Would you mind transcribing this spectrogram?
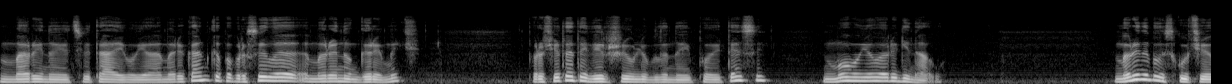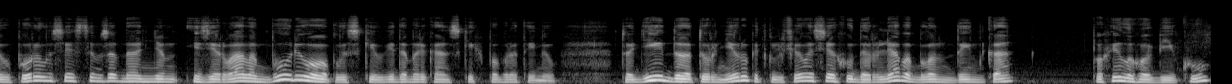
Мариною Цвітаєвою американка попросила Марину Гримич прочитати вірші улюбленої поетеси мовою оригіналу. Марина блискуче впоралася з цим завданням і зірвала бурю оплесків від американських побратимів. Тоді до турніру підключилася худорлява блондинка похилого віку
